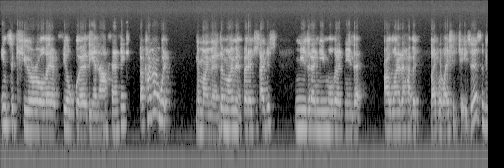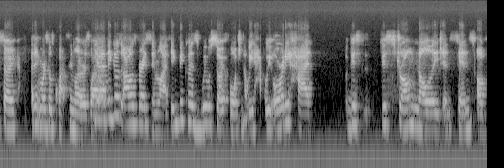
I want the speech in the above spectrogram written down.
insecure or they don't feel worthy enough. And I think, I can't remember what The moment. the moment, but I just I just knew that I knew more than I knew that I wanted to have a like relation with Jesus, and so I think Marissa was quite similar as well. Yeah, I think it was. I was very similar. I think because we were so fortunate, we ha- we already had this this strong knowledge and sense of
